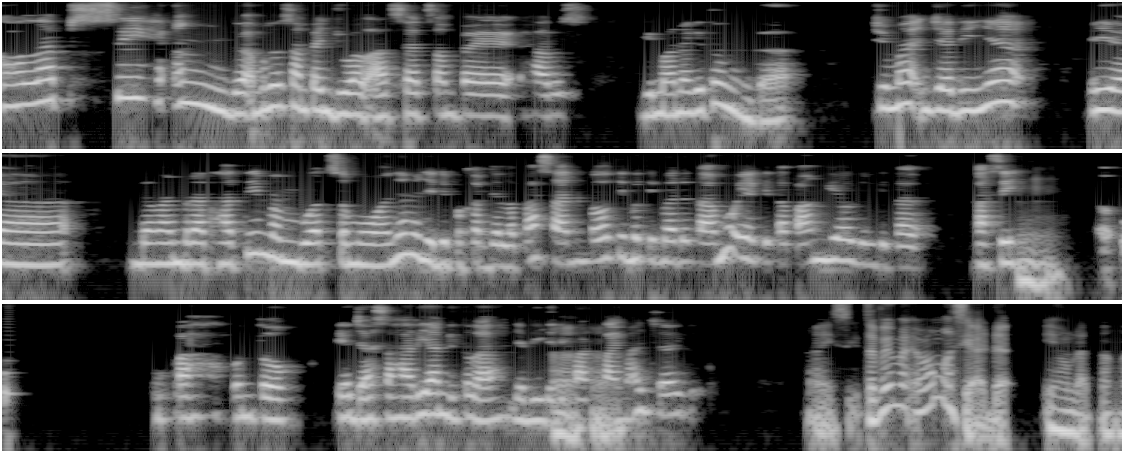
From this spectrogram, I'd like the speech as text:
kolaps sih enggak, maksudnya sampai jual aset sampai harus gimana gitu enggak. Cuma jadinya ya dengan berat hati membuat semuanya menjadi pekerja lepasan. Kalau tiba-tiba ada tamu ya kita panggil dan kita kasih hmm. upah untuk ya jasa harian gitulah. Jadi jadi part time aja gitu. I see. Tapi emang masih ada yang datang?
